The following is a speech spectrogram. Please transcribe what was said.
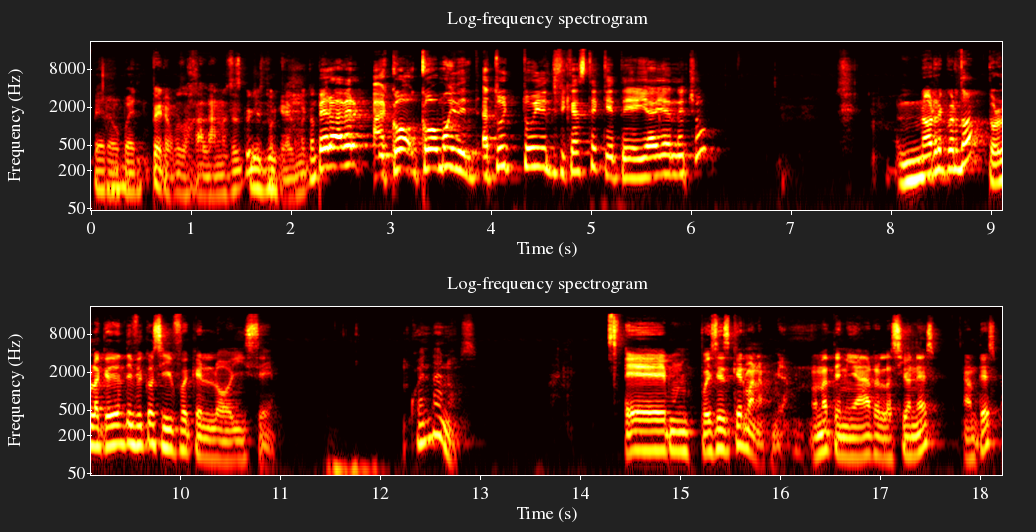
Pero bueno. Pero pues ojalá nos escuches porque eres muy tonto. Pero a ver, ¿a co- ¿cómo, a tú, tú identificaste que te ya hayan hecho? No recuerdo, pero la que identifico sí fue que lo hice. Cuéntanos. Eh, pues es que, hermana, mira, una tenía relaciones antes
